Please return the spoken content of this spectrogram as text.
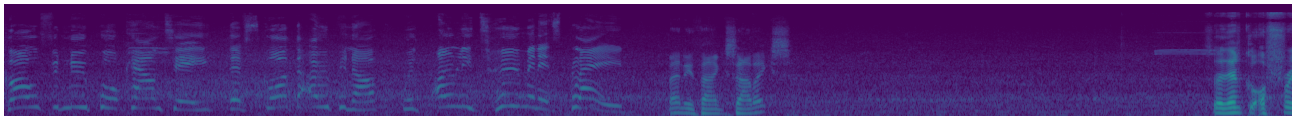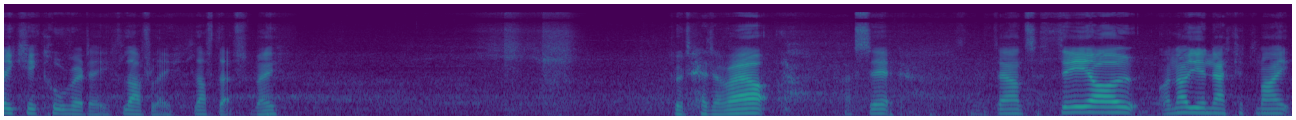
goal for Newport County. They've scored the opener with only two minutes played. Many thanks, Alex. So they've got a free kick already. Lovely. Love that for me. Good header out. That's it. Down to Theo. I know you're knackered, mate.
